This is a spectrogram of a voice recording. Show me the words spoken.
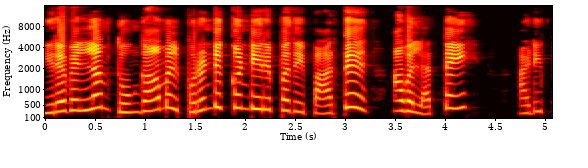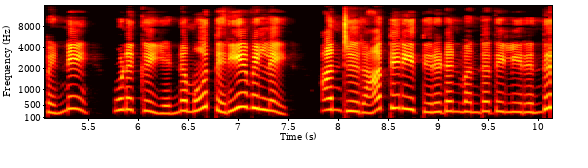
இரவெல்லாம் தூங்காமல் புரண்டு கொண்டிருப்பதை பார்த்து அவள் அத்தை அடி பெண்ணே உனக்கு என்னமோ தெரியவில்லை. அன்று ராத்திரி திருடன் வந்ததிலிருந்து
